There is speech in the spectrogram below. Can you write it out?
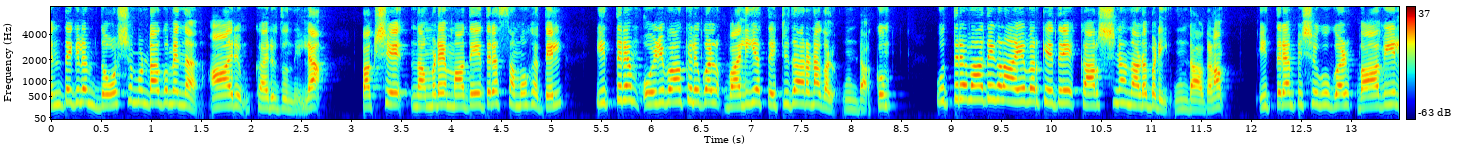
എന്തെങ്കിലും ദോഷമുണ്ടാകുമെന്ന് ആരും കരുതുന്നില്ല. പക്ഷേ നമ്മുടെ മതേതര സമൂഹത്തിൽ ഇത്തരം ഒഴിവാക്കലുകൾ വലിയ തെറ്റിദ്ധാരണകൾ ഉണ്ടാക്കും. ഉത്തരവാദികളായവർക്കെതിരെ കർശന നടപടി ഉണ്ടാകണം. ഇത്തരം പിശകുകൾ ഭാവിയിൽ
